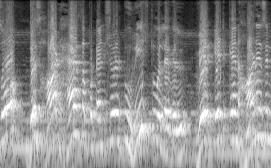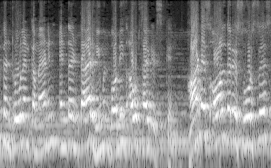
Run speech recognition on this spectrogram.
so this heart has the potential to reach to a level where it can harness and control and command an entire human bodies outside it's can harness all the resources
